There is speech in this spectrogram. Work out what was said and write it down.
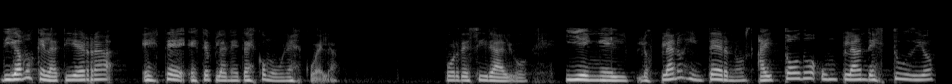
digamos que la Tierra, este, este planeta es como una escuela, por decir algo. Y en los planos internos hay todo un plan de estudio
